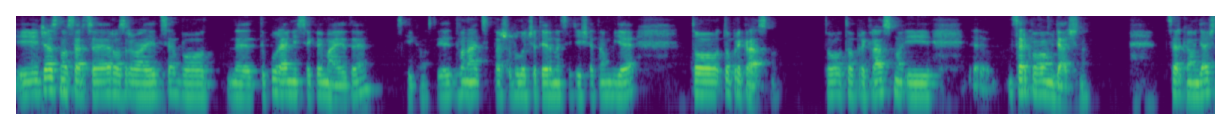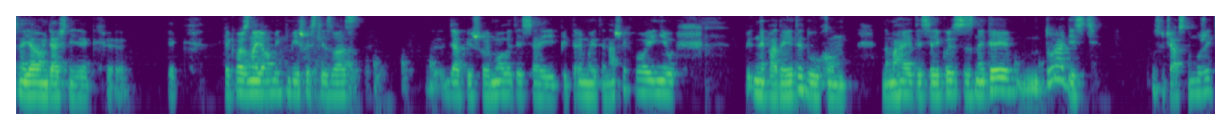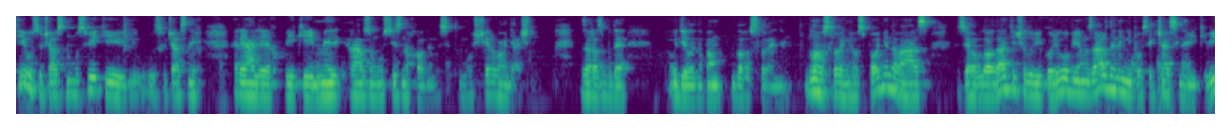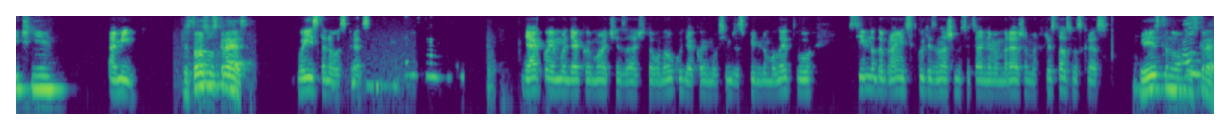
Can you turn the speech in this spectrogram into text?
І чесно, серце розривається, бо не таку ревність, як ви маєте, скільки у нас є? 12, перше було 14 і ще там є, то, то прекрасно. То, то прекрасно, і е, церква вам вдячна. Церква вам вдячна, я вам вдячний, як, е, як, як ваш знайомий більшості з вас. Дякую, що ви молитеся і підтримуєте наших воїнів, не падаєте духом, намагаєтеся якось знайти ту радість у сучасному житті, у сучасному світі, у сучасних реаліях, в якій ми разом усі знаходимося. Тому щиро вам вдячний. Зараз буде уділено вам благословення. Благословення Господнє на вас, з його благодаті, чоловіколюбієм, завжди нині повсякчас і на віки вічні. Амінь. Христос Воскрес! Воістину воскрес. Дякуємо, дякуємо, Отче, за чудову науку. Дякуємо всім за спільну молитву. Всім на добраніч слідкуйте за нашими соціальними мережами. Христос Воскрес! Воістину воскрес.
